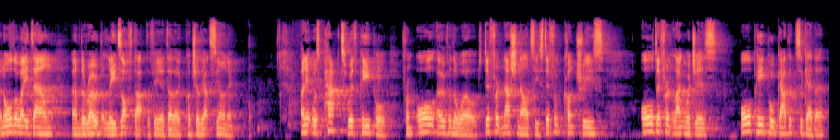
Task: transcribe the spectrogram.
and all the way down um, the road that leads off that, the Via della Conciliazione. And it was packed with people from all over the world, different nationalities, different countries, all different languages, all people gathered together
